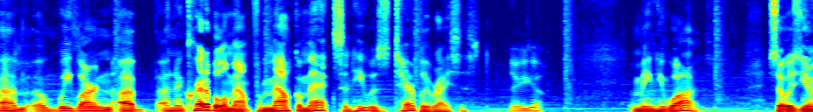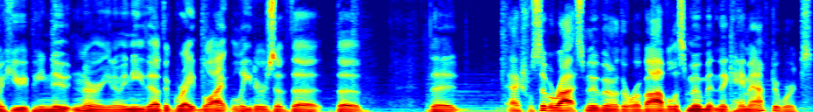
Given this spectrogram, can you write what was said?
Um, uh, we learn uh, an incredible amount from Malcolm X, and he was terribly racist. There you go. I mean, he was. So is you know Huey P. Newton or you know any of the other great black leaders of the the the actual civil rights movement or the revivalist movement that came afterwards.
